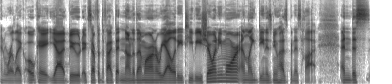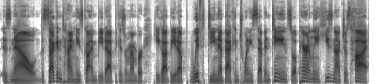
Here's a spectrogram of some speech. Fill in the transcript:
And we're like, okay, yeah, dude, except for the fact that none of them are on a reality TV show anymore. And like Dina's new husband is hot. And this is now the second time he's gotten beat up because remember, he got beat up with Dina back in 2017. So apparently he's not just hot,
